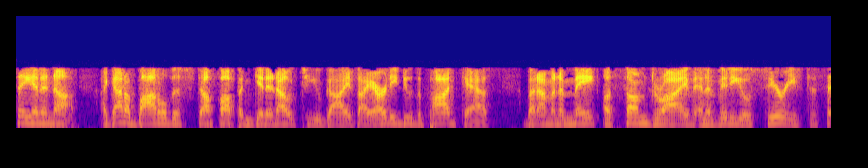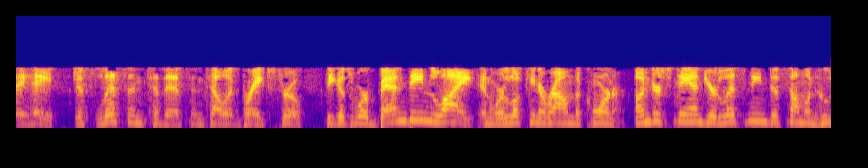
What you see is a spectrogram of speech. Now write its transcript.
say it enough. I got to bottle this stuff up and get it out to you guys. I already do the podcast but I'm going to make a thumb drive and a video series to say, hey, just listen to this until it breaks through. Because we're bending light and we're looking around the corner. Understand you're listening to someone who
